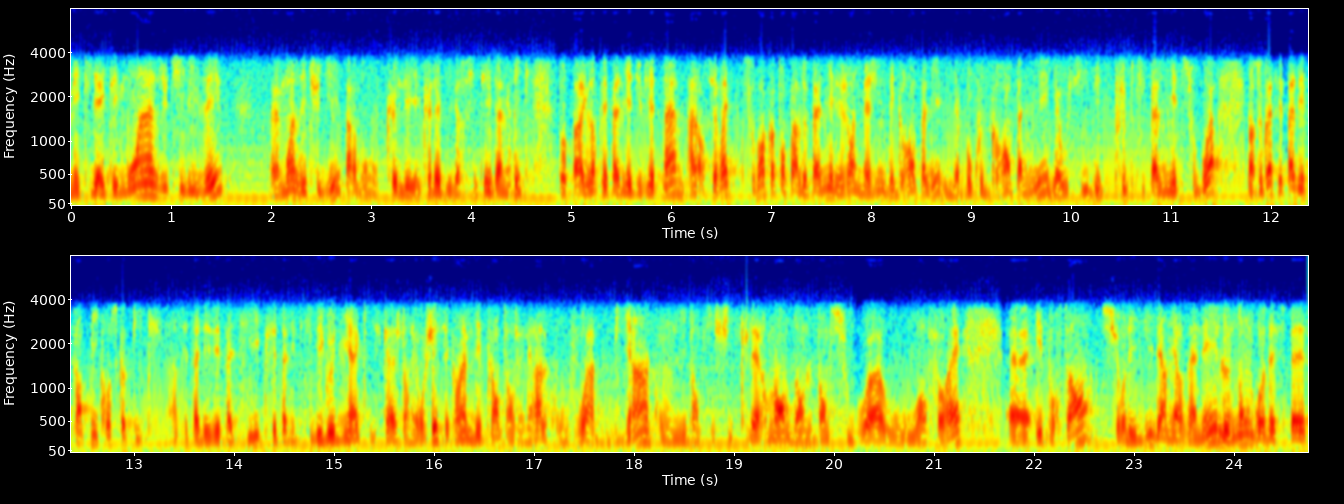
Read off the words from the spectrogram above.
mais qui a été moins utilisée euh, moins étudiés pardon, que, la diversité d'Amérique. Donc par exemple les palmiers du Vietnam. Alors c'est vrai que souvent quand on parle de palmiers, les gens imaginent des grands palmiers. Il y a beaucoup de grands palmiers. Il y a aussi des plus petits palmiers de sous-bois. En tout cas, c'est pas des plantes microscopiques. Hein. C'est pas des hépatiques, c'est pas des petits bégonias qui se cachent dans les rochers. C'est quand même des plantes en général qu'on voit bien, qu'on identifie clairement dans le dans le sous-bois ou, ou, en forêt. Euh, et pourtant, sur les dix dernières années, le nombre d'espèces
